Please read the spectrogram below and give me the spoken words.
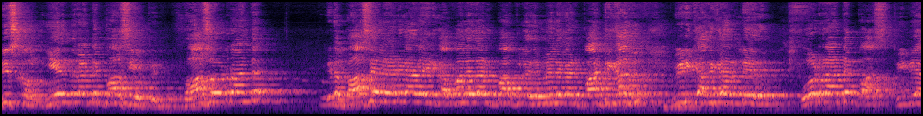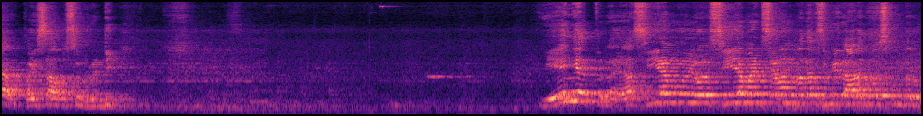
డిస్కౌంట్ ఏంటంటే బాస్ చెప్పిండు. బాస్ ఓడరా అంటే ఇక్కడ బాసే లేడు కదా వీడికి అవ్వలేదని బాబు లేదు ఎమ్మెల్యే కానీ పార్టీ కాదు వీడికి అధికారం లేదు. ఓడరా అంటే బాస్ పీవీఆర్ పైసా వసూలు రెడ్డి. ఏం చెప్తున్నాయా? CM CM and seven brothers మీరు ఆడ దోసుకుంటారు.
